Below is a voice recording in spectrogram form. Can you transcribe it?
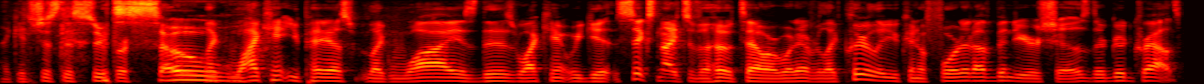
Like it's just this super It's so like why can't you pay us like why is this why can't we get six nights of a hotel or whatever like clearly you can afford it i've been to your shows they're good crowds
